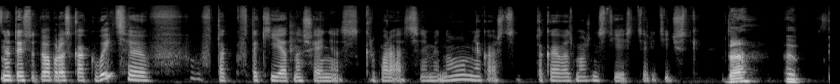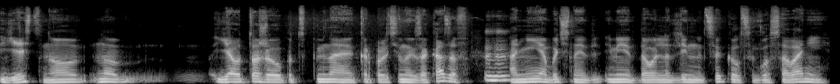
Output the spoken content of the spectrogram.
Ну, то есть вот вопрос, как выйти в, в, так, в такие отношения с корпорациями, но мне кажется, такая возможность есть теоретически. Да, э, есть, но, но я вот тоже опыт вспоминаю корпоративных заказов. Угу. Они обычно имеют довольно длинный цикл согласований,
